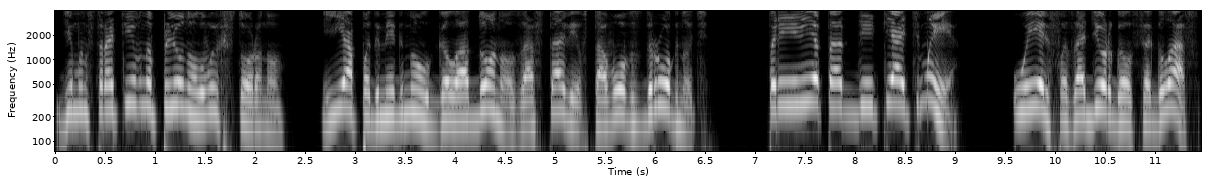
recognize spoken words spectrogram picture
демонстративно плюнул в их сторону. Я подмигнул Голодону, заставив того вздрогнуть. «Привет от Дитя Тьмы!» У эльфа задергался глаз,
